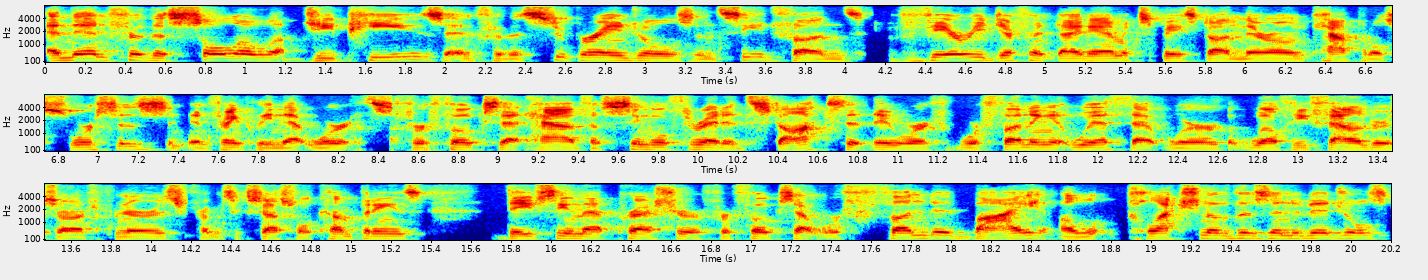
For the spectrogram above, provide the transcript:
And then for the solo GPs and for the super angels and seed funds, very different dynamics based on their own capital sources and, and frankly, net worths. For folks that have single threaded stocks that they were, were funding it with, that were wealthy founders or entrepreneurs from successful companies, They've seen that pressure for folks that were funded by a collection of those individuals.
